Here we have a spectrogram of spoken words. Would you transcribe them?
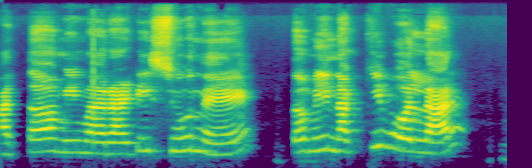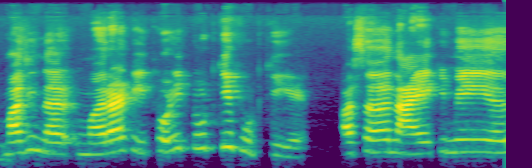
आता मी मराठी शून आहे तर मी नक्की बोलणार माझी मराठी थोडी तुटकी फुटकी आहे. असं नाही की मी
